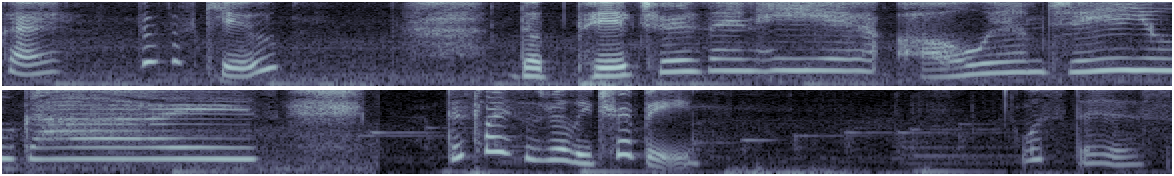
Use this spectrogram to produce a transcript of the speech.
Okay. This is cute the pictures in here omg you guys. This place is really trippy. What's this?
